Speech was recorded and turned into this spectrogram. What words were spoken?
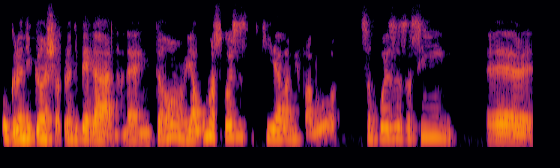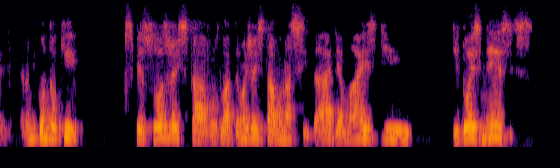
o grande gancho, a grande pegada, né? Então, e algumas coisas que ela me falou são coisas assim. É, ela me contou que as pessoas já estavam, os ladrões já estavam na cidade há mais de, de dois meses,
